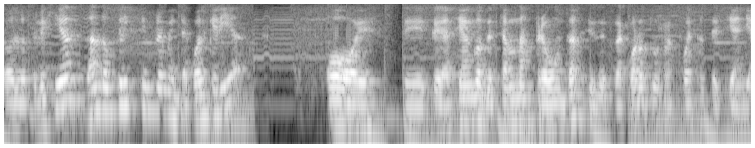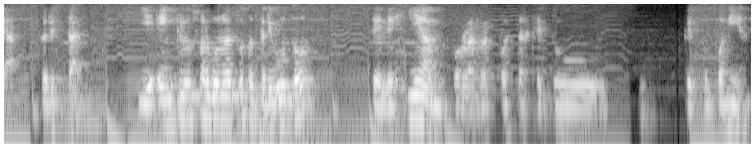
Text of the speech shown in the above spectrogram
o los elegías dando clic simplemente a cuál querías, o este, te hacían contestar unas preguntas y de de acuerdo a tus respuestas te decían ya, tú eres tal. Y, e incluso algunos de tus atributos se elegían por las respuestas que tú, que tú ponías.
